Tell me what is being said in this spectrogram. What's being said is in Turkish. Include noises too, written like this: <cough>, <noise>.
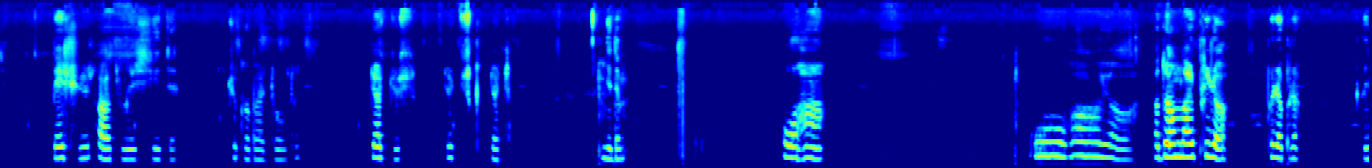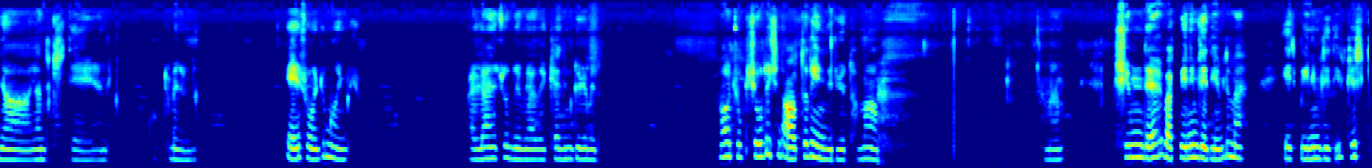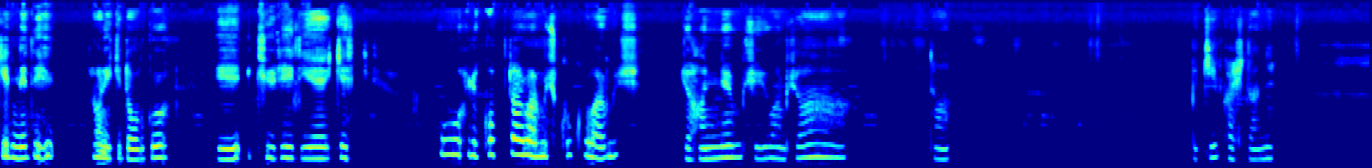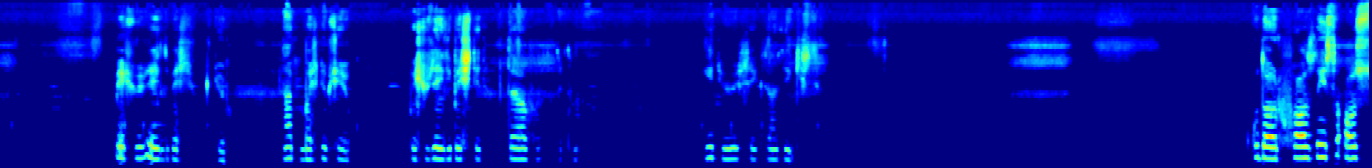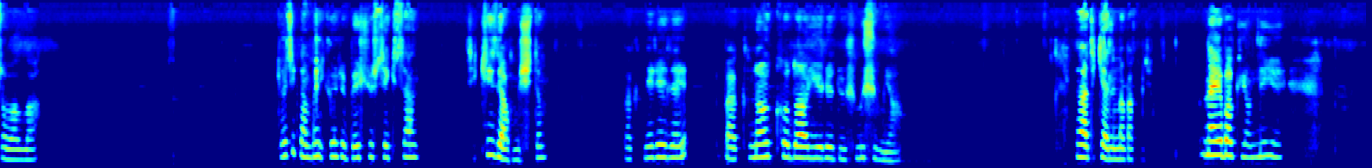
567 çok abartı oldu. 400 444 dedim. Oha ya. Adamlar pira. Pira pira. Ana yandık işte yandık. Korktum ben ondan. En sonuncu mu oymuş? Ben en sondayım ya kendimi göremedim. Aa çok kişi olduğu için alta da indiriyor tamam. Tamam. Şimdi bak benim dediğim değil mi? Evet benim dediğim. Keşke ne değil. 12 dolgu. E, 250'ye keşke. O helikopter varmış. Kukla varmış. Cehennem şeyi varmış. Ha. Tamam. Bakayım kaç tane. 555 diyorum. Ne yapayım başka bir şey yok. 555 dedim. Daha fazla dedim. 788 kadar fazlaysa azsa valla. Gerçekten ben ilk önce 588 yapmıştım. Bak nerelere bak ne kadar yere düşmüşüm ya. Ben artık kendime bakmayacağım. Neye bakıyorum neye?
